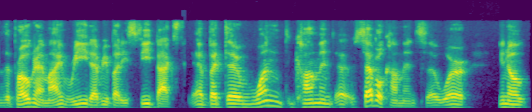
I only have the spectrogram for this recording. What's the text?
the program, I read everybody's feedbacks. Uh, but uh, one comment, several comments were, you know,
